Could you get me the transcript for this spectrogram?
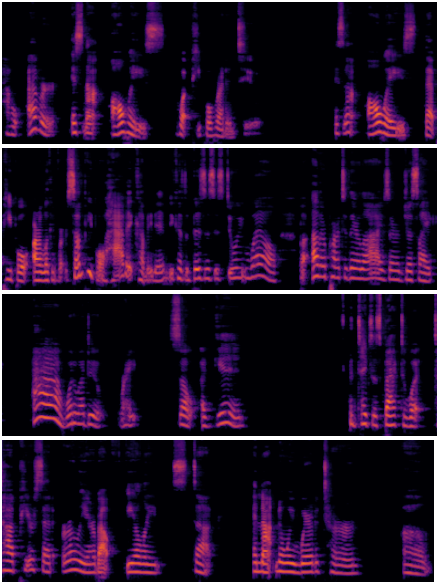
However, it's not always what people run into. It's not always that people are looking for. Some people have it coming in because the business is doing well, but other parts of their lives are just like, ah, what do I do? Right? So again, it takes us back to what Todd Pierce said earlier about feeling stuck and not knowing where to turn um,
